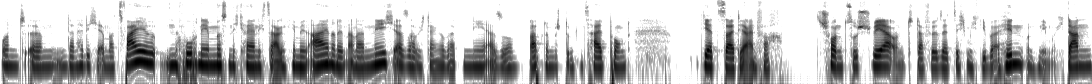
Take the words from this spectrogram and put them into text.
Und ähm, dann hätte ich ja immer zwei hochnehmen müssen. Ich kann ja nicht sagen, ich nehme den einen und den anderen nicht. Also habe ich dann gesagt, nee, also ab einem bestimmten Zeitpunkt, jetzt seid ihr einfach schon zu schwer und dafür setze ich mich lieber hin und nehme euch dann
